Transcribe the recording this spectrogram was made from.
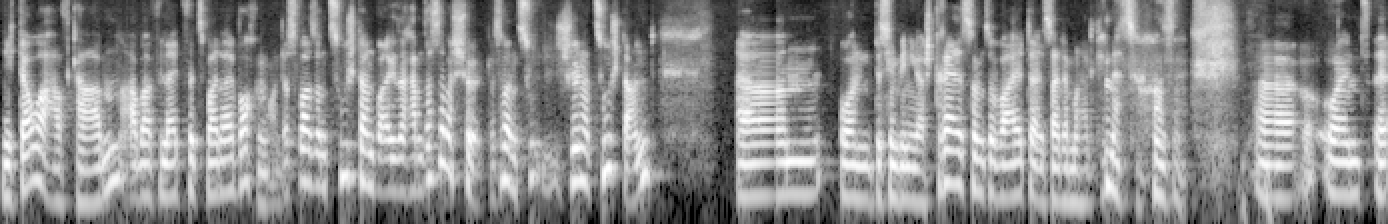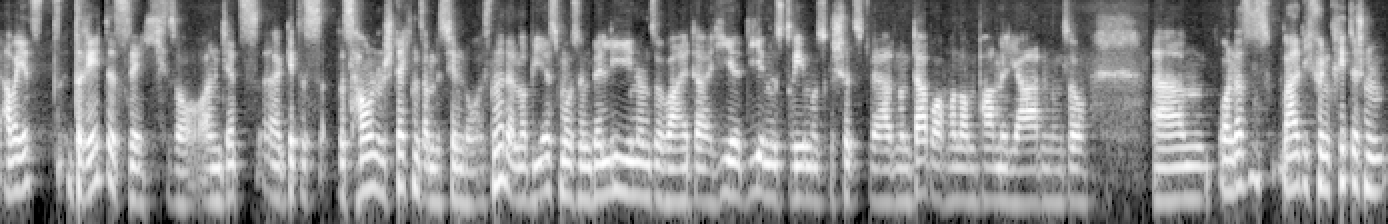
nicht dauerhaft haben, aber vielleicht für zwei, drei Wochen. Und das war so ein Zustand, wo alle gesagt haben, das ist aber schön. Das war ein zu, schöner Zustand ähm, und ein bisschen weniger Stress und so weiter, es sei denn, man hat Kinder zu Hause. Äh, und, äh, aber jetzt dreht es sich so und jetzt äh, geht es das Hauen und Stechen so ein bisschen los. Ne? Der Lobbyismus in Berlin und so weiter. Hier, die Industrie muss geschützt werden und da braucht man noch ein paar Milliarden und so. Ähm, und das ist, halte ich für einen kritischen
